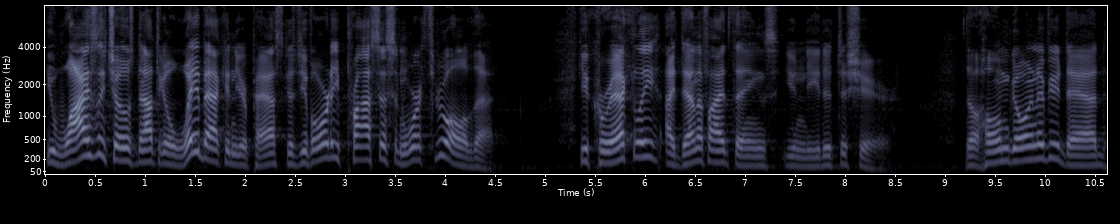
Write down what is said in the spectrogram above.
You wisely chose not to go way back into your past because you've already processed and worked through all of that. You correctly identified things you needed to share. The homegoing of your dad,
